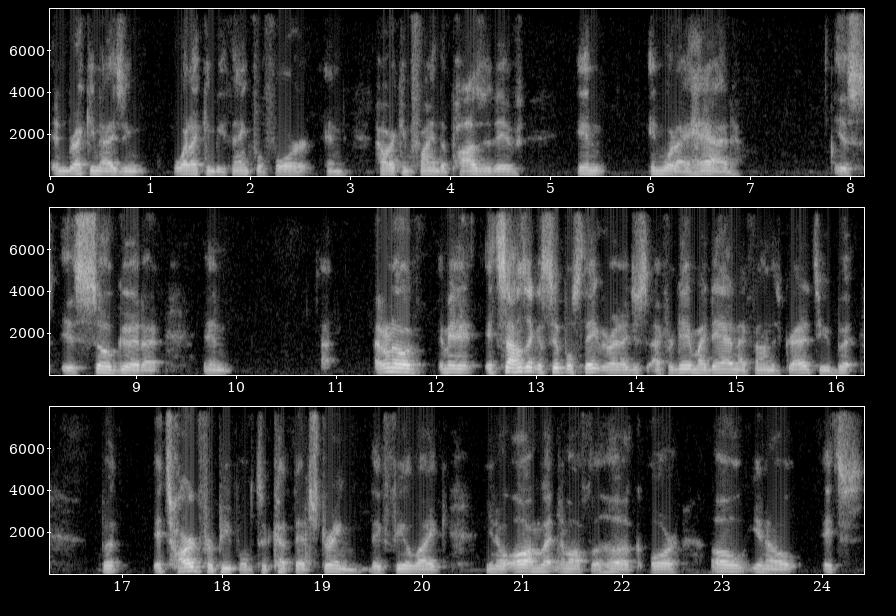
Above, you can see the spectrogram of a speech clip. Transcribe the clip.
and recognizing what i can be thankful for and how i can find the positive in in what i had is is so good. I, and I, I don't know if i mean it, it sounds like a simple statement right? I just i forgave my dad and i found this gratitude but but it's hard for people to cut that string. They feel like you know, oh, I'm letting him off the hook, or oh, you know, it's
